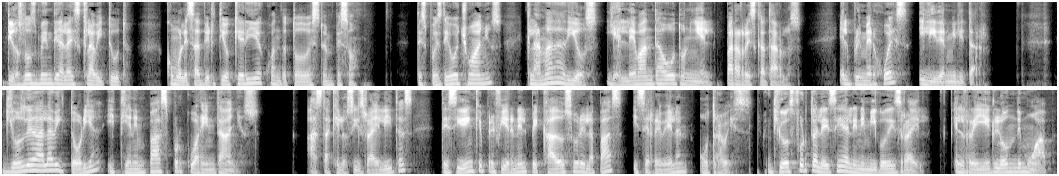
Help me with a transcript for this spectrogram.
Dios los vende a la esclavitud, como les advirtió que haría cuando todo esto empezó. Después de ocho años, claman a Dios y él levanta a Otoniel para rescatarlos, el primer juez y líder militar. Dios le da la victoria y tienen paz por 40 años, hasta que los israelitas deciden que prefieren el pecado sobre la paz y se rebelan otra vez. Dios fortalece al enemigo de Israel, el rey Eglón de Moab,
